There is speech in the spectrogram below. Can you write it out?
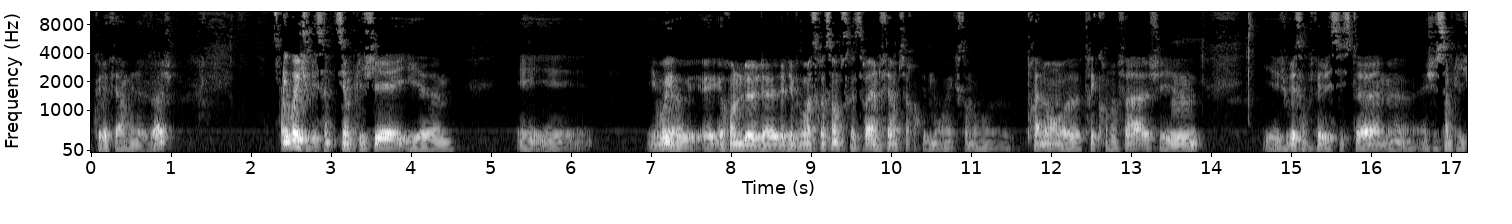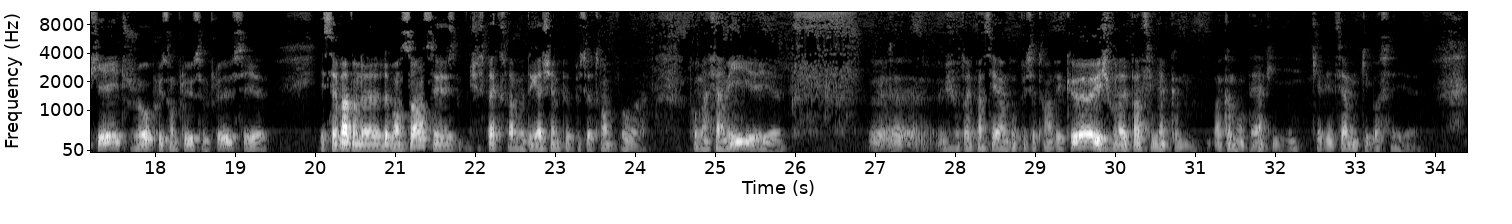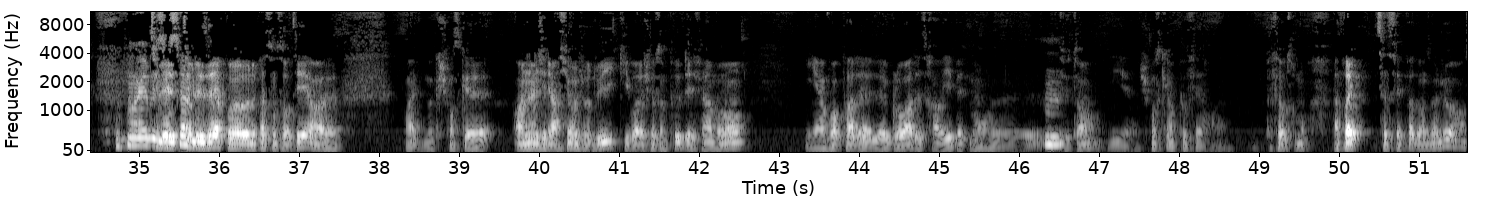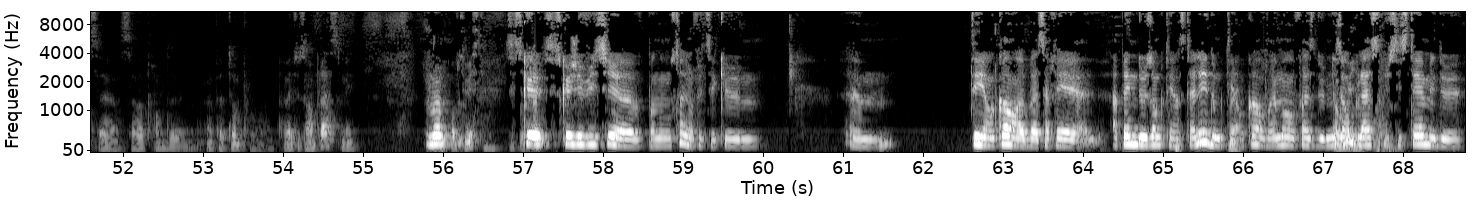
que la ferme et l'élevage. Et oui, je voulais sim- simplifier et, euh, et, et oui, euh, et, rendre le, le, développement stressant parce que c'est vrai, une ferme, c'est rapidement extrêmement euh, prenant, euh, très chronophage et, Mm. et je voulais simplifier les systèmes. j'ai simplifié toujours plus en plus en plus et, et ça va dans le, le bon sens et j'espère que ça va me dégager un peu plus de temps pour, pour ma famille et euh, je voudrais passer un peu plus de temps avec eux et je voudrais pas finir comme, bah, comme mon père qui, qui avait une ferme qui bossait euh, Ouais, tous, les, tous les heures pour ne pas s'en sortir. euh, ouais, donc je pense que on a une génération aujourd'hui qui voit les choses un peu différemment et on voit pas le, le gloire de travailler bêtement euh, Mm. tout le temps et euh, je pense qu'on peut faire faire autrement. Après, ça se fait pas dans un jour, hein, ça, ça va prendre un peu de temps pour, pour mettre tout ça en place, mais optimiste. Ce que, ce que j'ai vu ici euh, pendant mon stage, en fait, c'est que euh, t'es encore, euh, bah, ça fait à peine deux ans que t'es installé, donc t'es Ouais. encore vraiment en phase de mise Ah en oui. place du système et de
